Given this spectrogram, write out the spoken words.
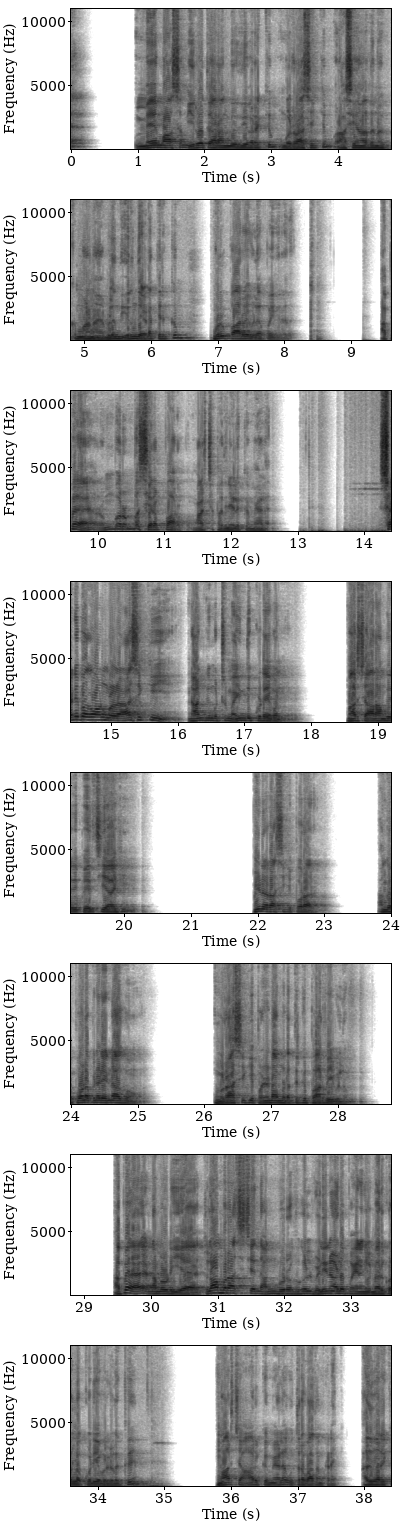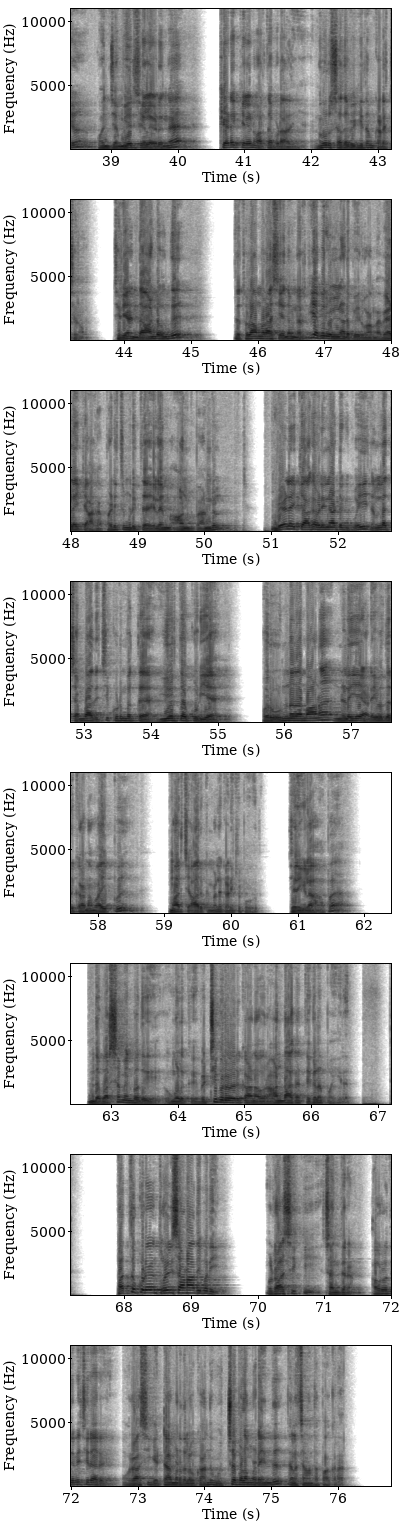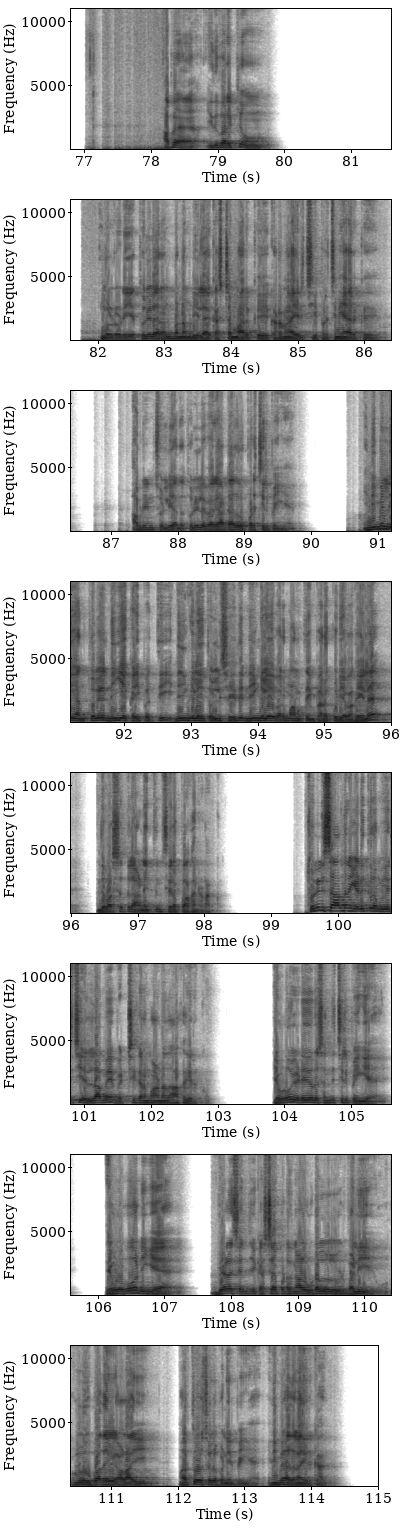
மே மாதம் இருபத்தி ஆறாம் தேதி வரைக்கும் உங்கள் ராசிக்கும் ராசிநாதனுக்குமான விழுந்து இருந்த இடத்திற்கும் குரு பார்வை விழப்போகிறது. அப்போ ரொம்ப ரொம்ப சிறப்பாக இருக்கும் மார்ச் பதினேழுக்கு மேலே. சனி பகவான் உங்கள் ராசிக்கு நான்கு மற்றும் ஐந்து குடையவன். மார்ச் ஆறாம் தேதி பயிற்சியாகி மீன ராசிக்கு போகிறார் அங்கே போன பின்னாடி என்ன ஆகும்? உங்கள் ராசிக்கு பன்னெண்டாம் இடத்திற்கு பார்வை விழும். அப்போ நம்மளுடைய துலாம் ராசி சேர்ந்த அன்புறவுகள் வெளிநாடு பயணங்கள் மேற்கொள்ளக்கூடியவர்களுக்கு மார்ச் ஆறுக்கு மேலே உத்தரவாதம் கிடைக்கும். அது வரைக்கும் கொஞ்சம் முயற்சிகளை எடுங்க. கிடைக்கலன்னு வருத்தப்படாதீங்க. நூறு சதவிகிதம் கிடைச்சிரும். சரியா? இந்த ஆண்டு வந்து இந்த துலாம் ராசி நிறைய பேர் வெளிநாடு போயிடுவாங்க வேலைக்காக படித்து முடித்த இளம் ஆண் ஆண்கள் வேலைக்காக வெளிநாட்டுக்கு போய் நல்லா சம்பாதிச்சு குடும்பத்தை உயர்த்தக்கூடிய ஒரு உன்னதமான நிலையை அடைவதற்கான வாய்ப்பு மார்ச் ஆறுக்கு மேலே கிடைக்க போகுது. சரிங்களா? அப்போ இந்த வருஷம் என்பது உங்களுக்கு வெற்றி பெறுவதற்கான ஒரு ஆண்டாக திகழப் போகிறது. பத்து குடையன் தொழில் சாணாதிபதி. உங்கள் ராசிக்கு சந்திரன். அவர் வந்து என்ன உங்கள் ராசிக்கு எட்டாம் இடத்துல உட்காந்து உச்சபலம் அடைந்து தனசானத்தை பார்க்குறார். அப்போ இது வரைக்கும் உங்களுடைய தொழிலை ரன் பண்ண முடியல கஷ்டமாக இருக்குது கடனாயிருச்சு பிரச்சனையாக இருக்குது அப்படின்னு சொல்லி அந்த தொழிலை வேற யார்ட்டாவது ஒப்படைச்சிருப்பீங்க. இனிமேல் நீங்கள் அந்த தொழிலை நீங்கள் கைப்பற்றி நீங்களே தொழில் செய்து நீங்களே வருமானத்தையும் பெறக்கூடிய வகையில் இந்த வருஷத்தில் அனைத்தும் சிறப்பாக நடக்கும். தொழில் சார்ந்து நீங்கள் எடுக்கிற முயற்சி எல்லாமே வெற்றிகரமானதாக இருக்கும். எவ்வளோ இடையூறு சந்திச்சிருப்பீங்க. எவ்வளவோ நீங்கள் வேலை செஞ்சு கஷ்டப்பட்டதுனால உடல் வலி உடல் உபாதை ஆளாகி மருத்துவ சூழல் பண்ணியிருப்பீங்க இனிமேல் அதெல்லாம் இருக்காது.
